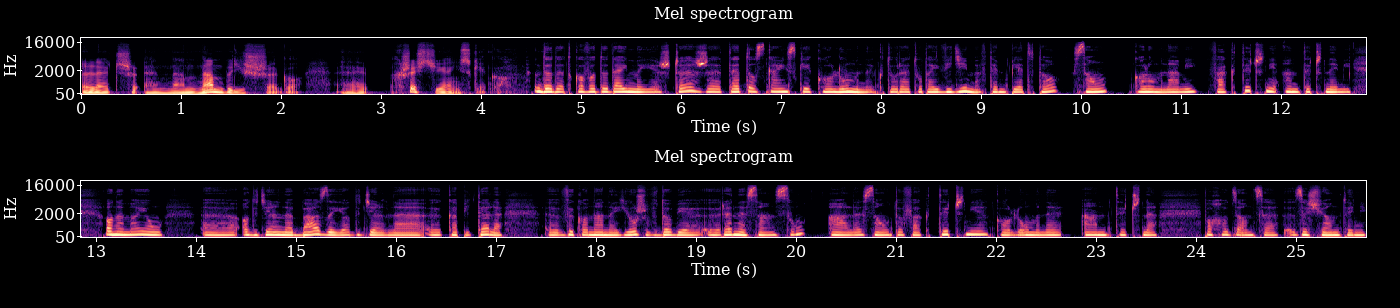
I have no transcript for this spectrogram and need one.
lecz nam, nam bliższego, e, chrześcijańskiego. Dodatkowo dodajmy jeszcze, że te toskańskie kolumny, które tutaj widzimy w tym pietto, są kolumnami faktycznie antycznymi. One mają e, oddzielne bazy i oddzielne e, kapitele e, wykonane już w dobie renesansu, ale są to faktycznie kolumny antyczne pochodzące ze świątyń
